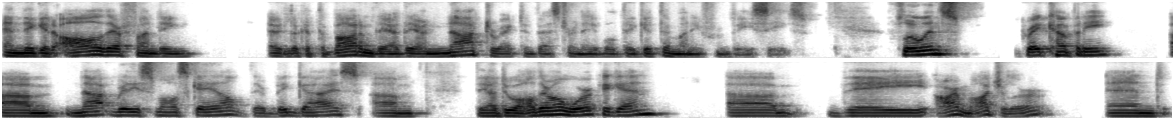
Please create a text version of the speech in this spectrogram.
And they get all of their funding. Look at the bottom there. They are not direct investor enabled. They get their money from VCs. Fluence, great company. Um, not really small scale. They're big guys. Um, they'll do all their own work again. Um, they are modular and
